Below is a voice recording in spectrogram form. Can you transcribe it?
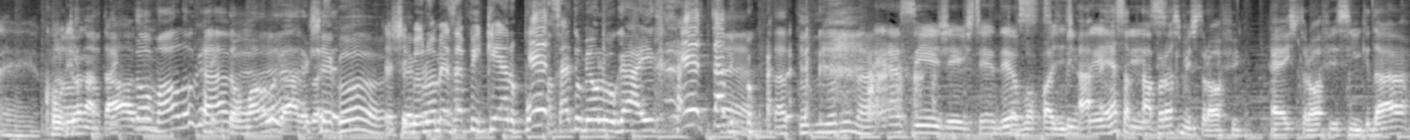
É, poltrona Não, tem que tomar o lugar, Tem que tomar o lugar, É, é- Chegou. Já achei, meu nome é Zé Pequeno, pô, sai do meu lugar aí. Eita, É, tá tudo dominado. É assim, gente, entendeu? Então, ó, gente, a, essa, a próxima estrofe é a estrofe, assim, que dá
